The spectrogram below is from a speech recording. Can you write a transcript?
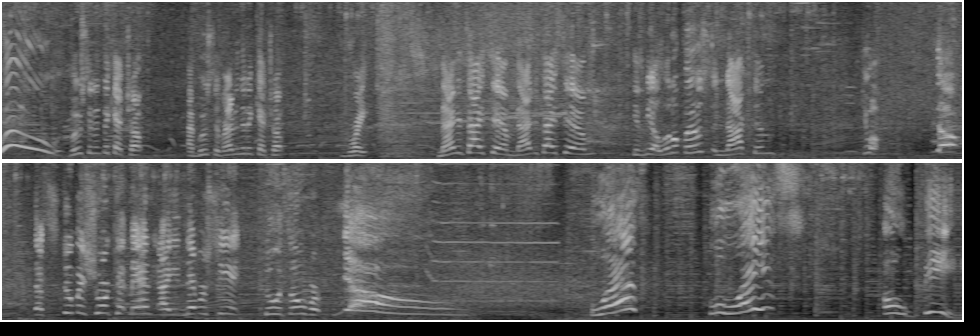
Woo! Boosted into ketchup. I boosted right into the ketchup. Great. Magnetize him. Magnetize him. Gives me a little boost and knocks him. Come on. No! That stupid shortcut, man. I never see it till it's over. No! Last place? Oh, B.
